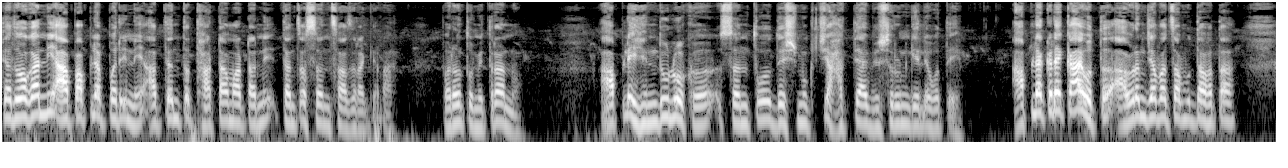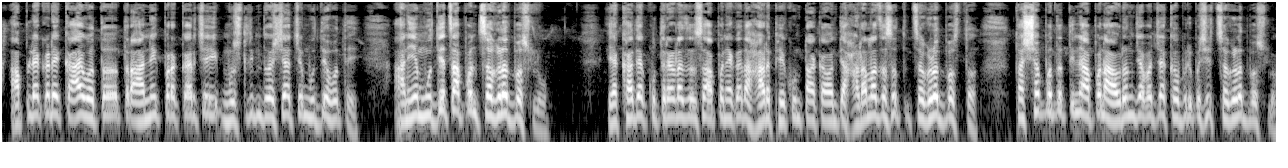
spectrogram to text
त्या दोघांनी आपापल्या परीने अत्यंत थाटामाटाने त्यांचा सण साजरा केला. परंतु मित्रांनो आपले हिंदू लोक संतोष देशमुखची हत्या विसरून गेले होते. आपल्याकडे काय होतं? औरंगजेबाचा मुद्दा होता. आपल्याकडे काय होतं? तर अनेक प्रकारचे मुस्लिम द्वेषाचे मुद्दे होते. आणि या मुद्द्याचं आपण चघळत बसलो. एखाद्या कुत्र्याला जसं आपण एखादं हाड फेकून टाकावं आणि त्या हाडाला जसं चघळत बसतं तशा पद्धतीने आपण औरंगजेबाच्या कबरीपाशी चघळत बसलो.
